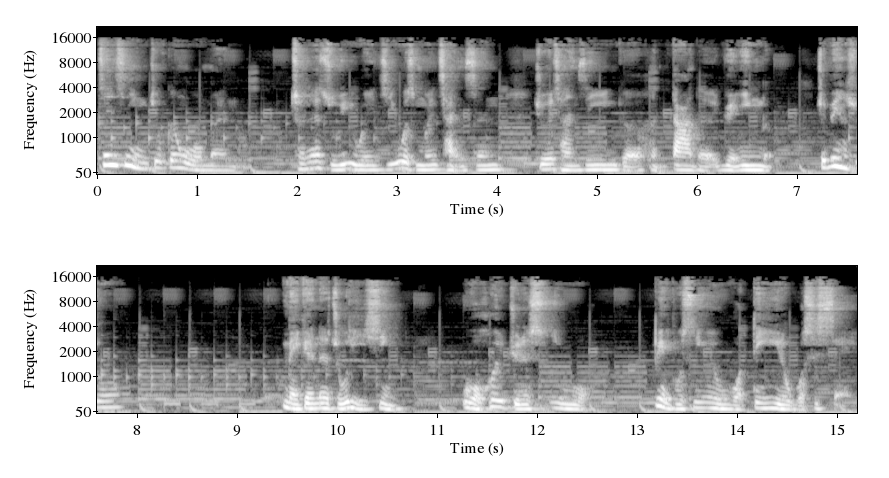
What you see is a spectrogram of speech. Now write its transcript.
这件事情就跟我们存在主义危机为什么会产生，就会产生一个很大的原因了。就变成说，每个人的主体性，我会觉得是我，并不是因为我定义了我是谁，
